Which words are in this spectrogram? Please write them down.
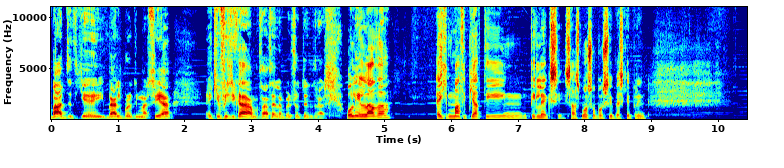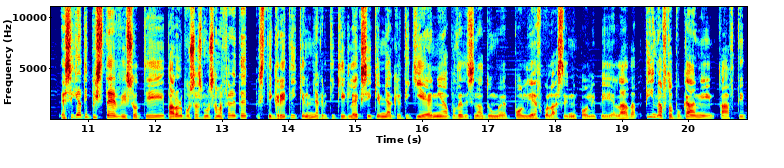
budget και με άλλη προετοιμασία. Ε, και φυσικά θα θέλαμε περισσότερη δράση. Όλη η Ελλάδα έχει μάθει πια τη, τη λέξη. Σασμός όπως είπες και πριν. Εσύ γιατί πιστεύεις ότι παρόλο που ο σασμός αναφέρεται στην Κρήτη και είναι μια κρητική λέξη και μια κρητική έννοια που δεν τη συναντούμε πολύ εύκολα στην υπόλοιπη Ελλάδα, τι είναι αυτό που κάνει αυτή,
